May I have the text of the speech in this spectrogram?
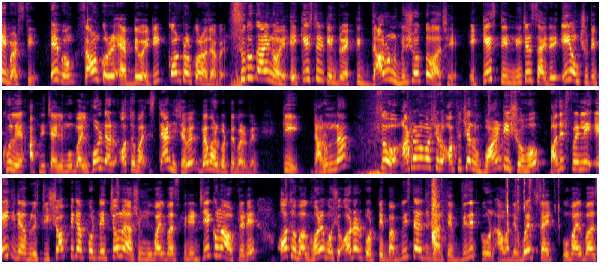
এই বার্সটি এবং সাউন্ড করে অ্যাপ দিয়েও এটি কন্ট্রোল করা যাবে। শুধু তাই নয়, এই কেসটির কিন্তু একটি দারুণ বিশেষত্ব আছে। এই কেসটির নিচের সাইডের এই অংশটি খুলে আপনি চাইলে মোবাইল হোল্ডার অথবা স্ট্যান্ড হিসেবে ব্যবহার করতে পারবেন। কি, দারুণ না? তো আঠারো মাসের অফিসিয়াল ওয়ারেন্টি সহ বাজেট ফ্রেন্ডলি এই টিডাব্লিউসটি সব পিক আপ করতে চলে আসুন মোবাইল বা স্পিরিট যে কোনো আউটলেটে অথবা ঘরে বসে অর্ডার করতে বা বিস্তারিত জানতে ভিজিট করুন আমাদের website mobile bus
